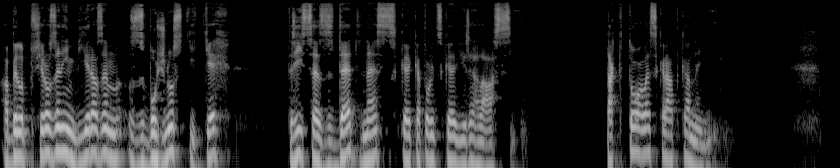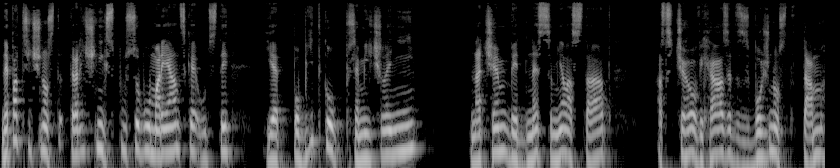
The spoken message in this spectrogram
a byl přirozeným výrazem zbožnosti těch, kteří se zde dnes ke katolické víře hlásí. Tak to ale zkrátka není. Nepatřičnost tradičních způsobů mariánské úcty je pobídkou k přemýšlení, na čem by dnes měla stát a z čeho vycházet zbožnost tam,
